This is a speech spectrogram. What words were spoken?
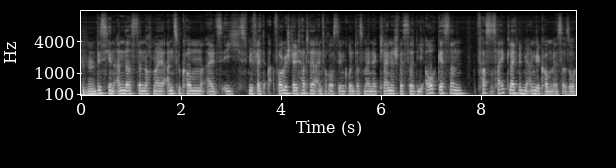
mhm. ein bisschen anders, dann nochmal anzukommen, als ich es mir vielleicht vorgestellt hatte. Einfach aus dem Grund, dass meine kleine Schwester, die auch gestern fast zeitgleich mit mir angekommen ist, also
